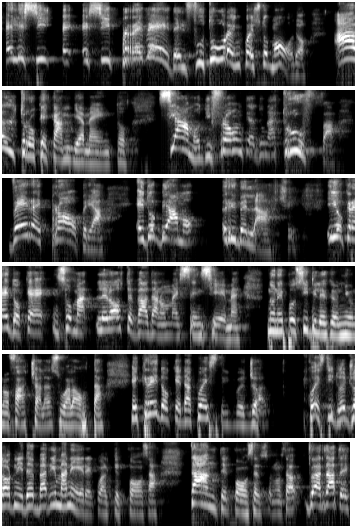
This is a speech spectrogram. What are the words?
e, si, e, e si prevede il futuro in questo modo. Altro che cambiamento. Siamo di fronte ad una truffa vera e propria e dobbiamo ribellarci. Io credo che insomma le lotte vadano messe insieme, non è possibile che ognuno faccia la sua lotta e credo che da questi due giorni questi due giorni debba rimanere qualche cosa. Tante cose sono state, guardate,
